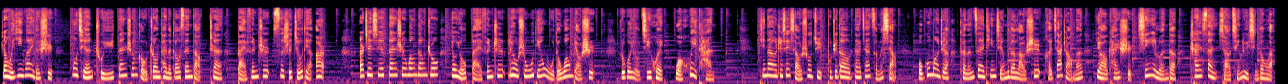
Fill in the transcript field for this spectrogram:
让我意外的是，目前处于单身狗状态的高三党占百分之四十九点二，而这些单身汪当中，又有百分之六十五点五的汪表示，如果有机会，我会谈。听到这些小数据，不知道大家怎么想？我估摸着，可能在听节目的老师和家长们又要开始新一轮的拆散小情侣行动了。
